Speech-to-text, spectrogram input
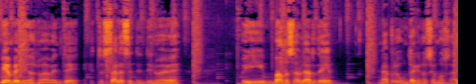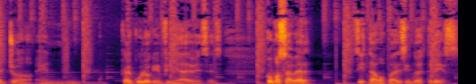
Bienvenidos nuevamente, esto es Sala 79 y vamos a hablar de una pregunta que nos hemos hecho en calculo que infinidad de veces. ¿Cómo saber si estamos padeciendo estrés?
